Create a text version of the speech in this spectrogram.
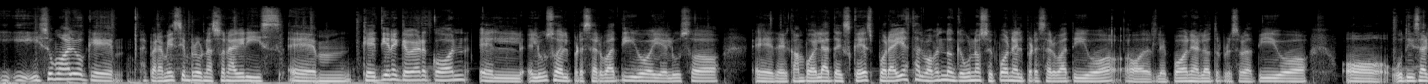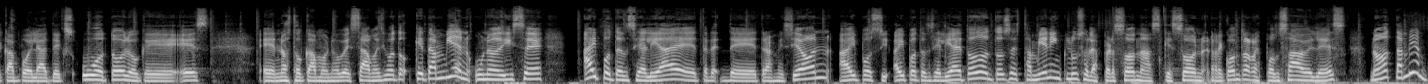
y- y sumo algo que para mí es siempre una zona gris, eh, que tiene que ver con el, uso del preservativo y el uso eh, del campo de látex, que es por ahí hasta el momento en que uno se pone el preservativo, o le pone al otro preservativo, o utiliza el campo de látex, hubo todo lo que es, eh, nos tocamos, nos besamos, que también uno dice, hay potencialidad de, tra- de transmisión, hay, hay potencialidad de todo, entonces también incluso las personas que son recontra responsables, ¿no? También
